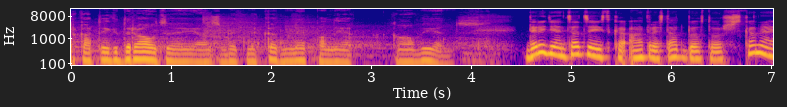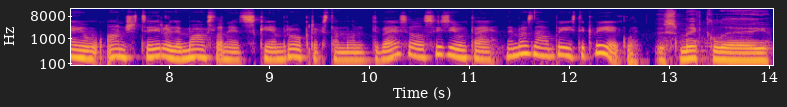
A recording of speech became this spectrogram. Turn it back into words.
ārkārtīgi draudzējās, bet nekad nepaliek kā viens. Diriģents atzīst, ka atrast atbilstošu skanējumu Anša Cīruļa mākslinieciskajam rokrakstam un dvēseles izjūtai nemaz nav bijis tik viegli. Es meklēju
